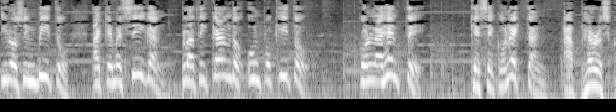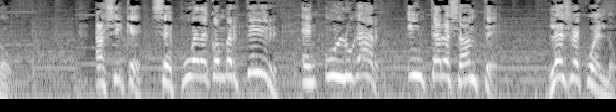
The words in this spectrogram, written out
Y los invito a que me sigan platicando un poquito con la gente que se conectan a Periscope. Así que se puede convertir en un lugar interesante. Les recuerdo,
